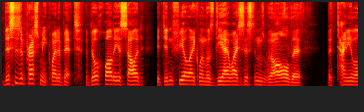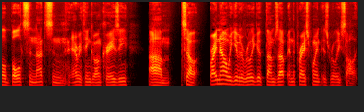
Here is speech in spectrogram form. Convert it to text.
this has impressed me quite a bit. The build quality is solid. It didn't feel like one of those DIY systems with all the the tiny little bolts and nuts and everything going crazy. Um, so right now we give it a really good thumbs up and the price point is really solid.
